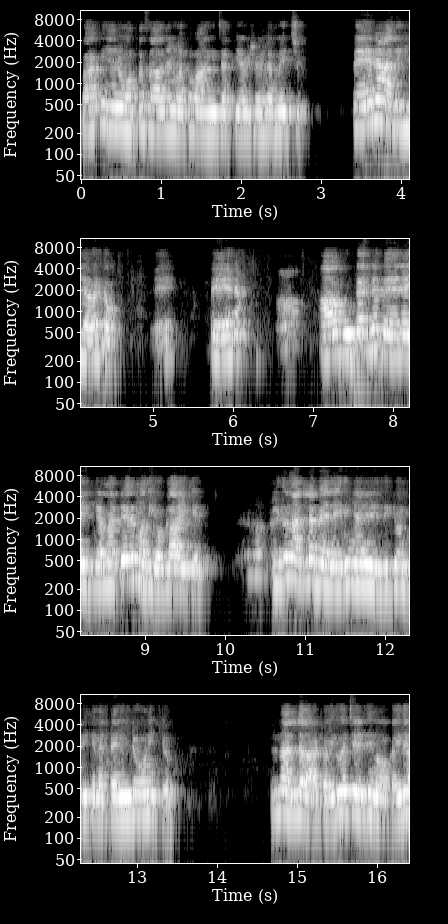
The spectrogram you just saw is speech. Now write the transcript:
ബാക്കി ഞാൻ ഓർത്ത സാധനങ്ങളൊക്കെ വാങ്ങിച്ച് അത്യാവശ്യം എല്ലാം വെച്ചു. പേന അതില്ല കേട്ടോ. ഏ പേന. ആ വുഡന്റെ പേന ഇല്ല മറ്റേത് മതിയോ ബ്ലാക്ക് ഇത് നല്ല പേന ഇത് ഞാൻ എഴുതിക്കൊണ്ടിരിക്കുന്നത് പെൻഡോണിക്കോ ഇത് നല്ലതാ കേട്ടോ ഇത് വെച്ച് എഴുതി നോക്ക. ഇതേ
